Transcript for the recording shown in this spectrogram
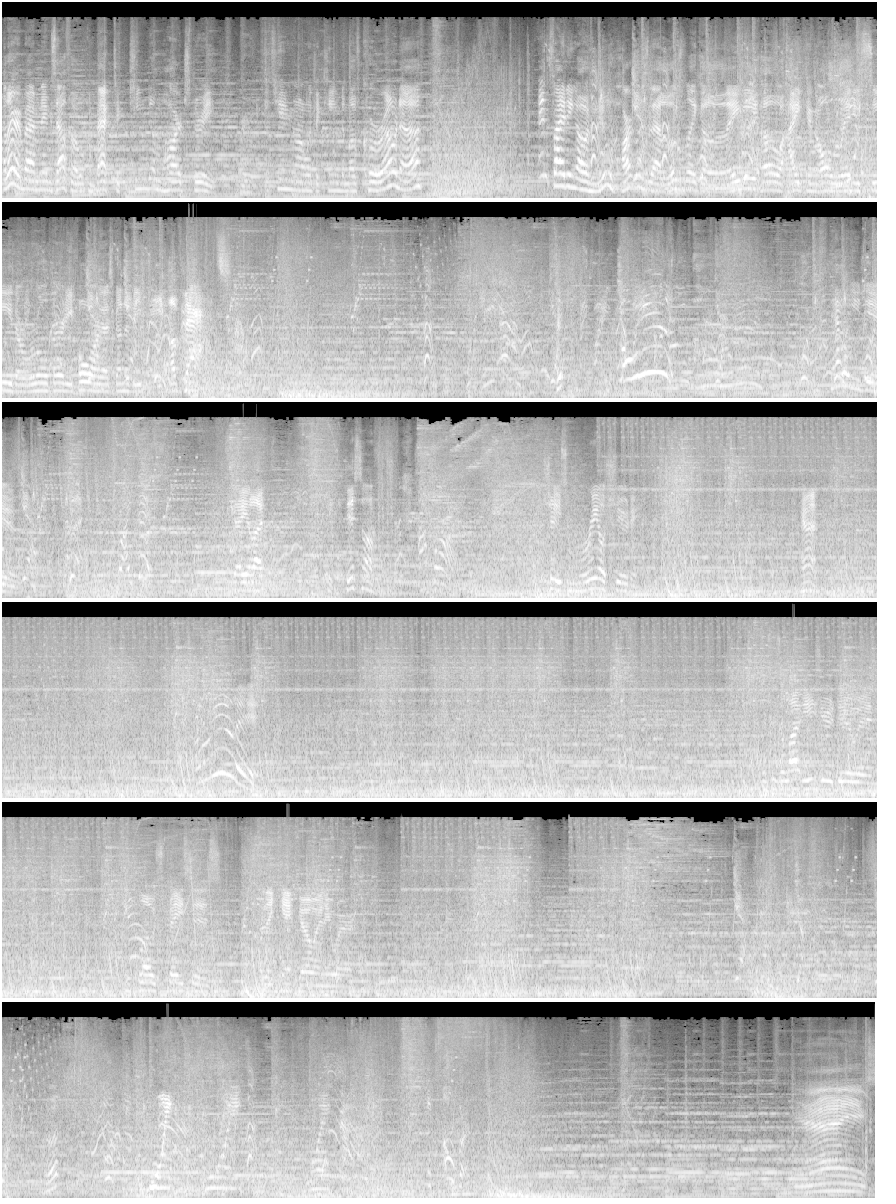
Hello everybody, my name is Alpha. Welcome back to Kingdom Hearts 3. We're continuing on with the Kingdom of Corona. And fighting a new Heartless that looks like a lady. Oh, I can already see the Rule 34 that's gonna be made of that. Oh, really? Oh, that what you do? Try this! So you like take this off. Show you some real shooting. On. Really? This is a lot easier to do in enclosed spaces where they can't go anywhere. Huh? Boink! Boink! Boink! It's over! Nice!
